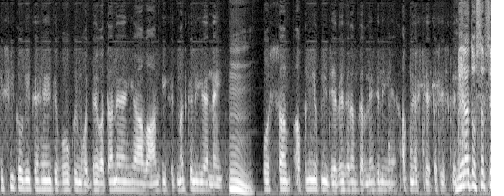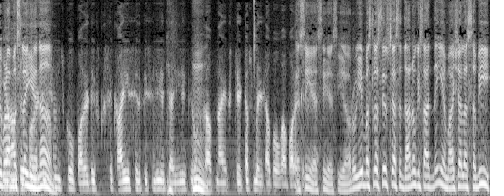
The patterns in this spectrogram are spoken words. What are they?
किसी को भी कहें कि वो कोई मुहदे वतन है या आवाम की खिदमत के लिए है नहीं। हम्म। वो सब अपनी अपनी जेबें गर्म करने के लिए हैं, अपने स्टेटस के लिए। मेरा तो सबसे बड़ा मसला ही है ना। को पॉलिटिक्स सिखाई सिर्फ़ इसलिए चाहिए कि हम्म। उनका अपना एक स्टेटस बिल्टअप होगा ऐसी पॉलिटिक्स ऐसी ऐसी है। और ये मसला सिर्फ़ सियासतदानों के साथ नहीं है माशाल्लाह सभी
